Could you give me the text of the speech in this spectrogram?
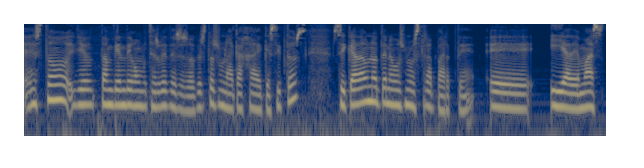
esto, yo también digo muchas veces eso, que esto es una caja de quesitos. Si cada uno tenemos nuestra parte eh, y además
